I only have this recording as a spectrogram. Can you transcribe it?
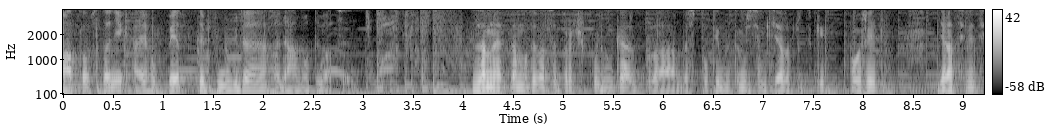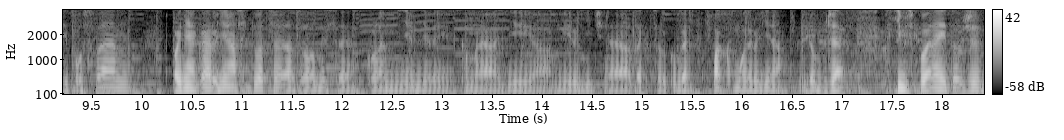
Václav Staněk a jeho pět typů, kde hledá motivaci. Za mne ta motivace, proč podnikat, byla bez pochyby v tom, že jsem chtěl vždycky tvořit, dělat si věci po svém, pak nějaká rodinná situace a to, aby se kolem mě měli kamarádi a mý rodiče a tak celkově pak moje rodina dobře. S tím spojené to, že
